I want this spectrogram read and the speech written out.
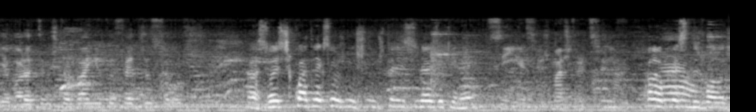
E agora temos também o café dos Açores. Ah, só estes quatro é que são os, os- os tradicionais aqui, não é? Sim, esses os mais tradicionais. Qual é o preço das bolas?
